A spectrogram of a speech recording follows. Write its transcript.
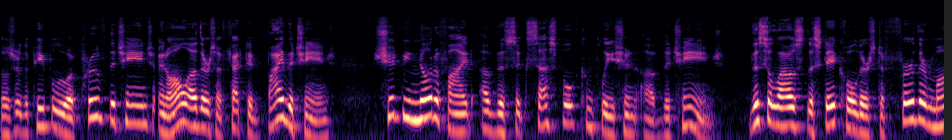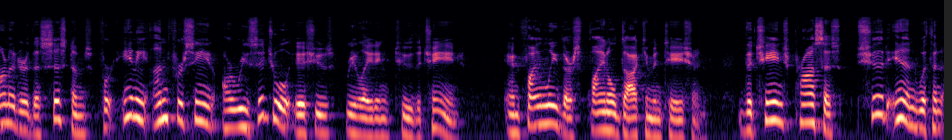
those are the people who approved the change and all others affected by the change, should be notified of the successful completion of the change. This allows the stakeholders to further monitor the systems for any unforeseen or residual issues relating to the change. And finally, there's final documentation. The change process should end with an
